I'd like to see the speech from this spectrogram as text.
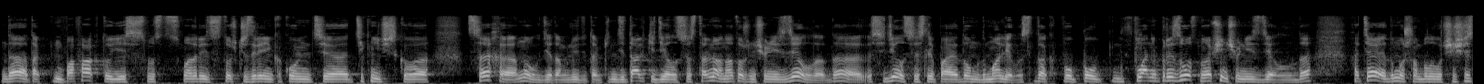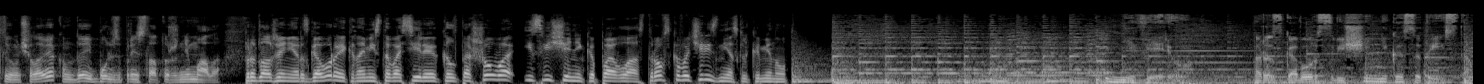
Да, так по факту, если смотреть с точки зрения какого-нибудь э, технического цеха, ну, где там люди там детальки делают, все остальное, она тоже ничего не сделала, да, сидела себе слепая дома, домолилась. Так, по, по, в плане производства вообще ничего не сделала, да, хотя я думаю, что она была очень счастливым человеком, да и пользы принесла тоже немало. Продолжение разговора экономиста Василия Колташова и священника Павла Островского через несколько минут. Разговор священника с атеистом.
